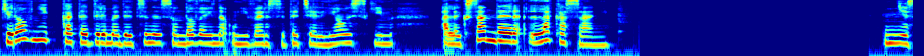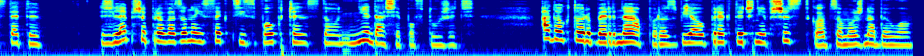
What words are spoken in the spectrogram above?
kierownik Katedry Medycyny Sądowej na Uniwersytecie Lyońskim, Aleksander Lacassagne. Niestety, źle przeprowadzonej sekcji zwłok często nie da się powtórzyć. A doktor Bernap rozbijał praktycznie wszystko, co można było.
